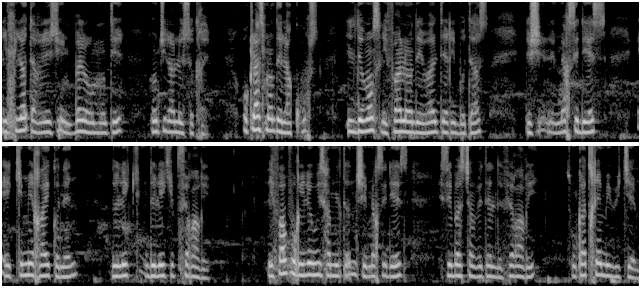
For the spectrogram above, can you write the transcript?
Les pilotes ont réussi une belle remontée dont il a le secret. Au classement de la course, il devance les Finlandais Valtteri Bottas de Mercedes et Kimi Raikkonen de l'équipe Ferrari. Les favoris Lewis Hamilton chez Mercedes et Sébastien Vettel de Ferrari sont quatrième et huitième.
